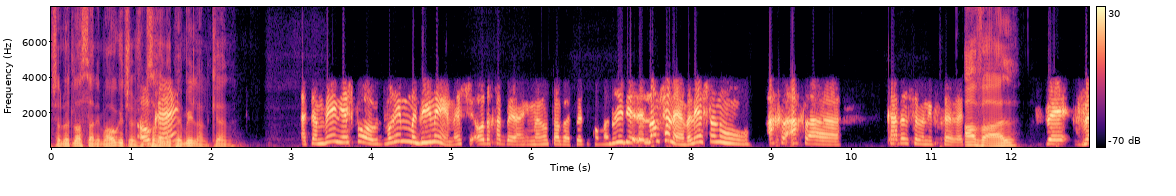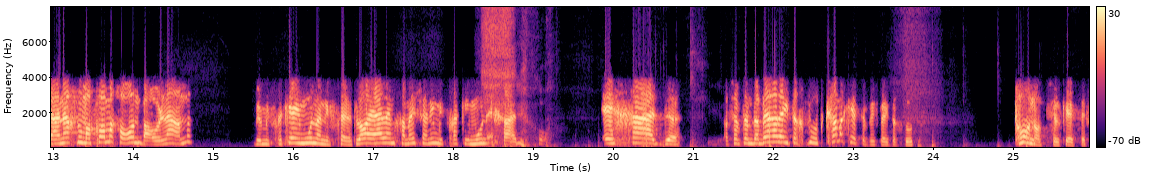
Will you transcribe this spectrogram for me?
יש לנו את לוסה נימאוגיץ' שמשחקת אוקיי. במילאן, כן. אתה מבין, יש פה דברים מדהימים. יש עוד אחד, ב- אם אני לא טועה, באתלטיקו מדריד, לא משנה, אבל יש לנו אחלה, אחלה קאדר של הנבחרת. אבל, ו- ואנחנו מקום אחרון בעולם במשחקי אימון לנבחרת. לא היה להם חמש שנים משחק אימון אחד. אחד. עכשיו, אתה מדבר על ההתאחדות, כמה כסף יש להתאחדות? טונות של כסף.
